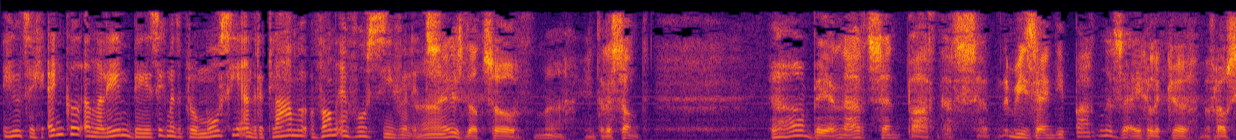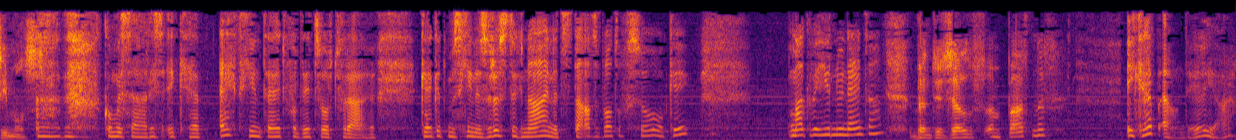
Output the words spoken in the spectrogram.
hield zich enkel en alleen bezig met de promotie en de reclame van en voor Sea Village. Ah, is dat zo? Nou, interessant. Ja, Bernards en partners. Wie zijn die partners eigenlijk, uh, mevrouw Simons? Uh, commissaris, ik heb echt geen tijd voor dit soort vragen. Kijk het misschien eens rustig na in het staatsblad of zo, oké? Okay? Maken we hier nu een eind aan? Bent u zelf een partner? Ik heb aandelen, ja.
